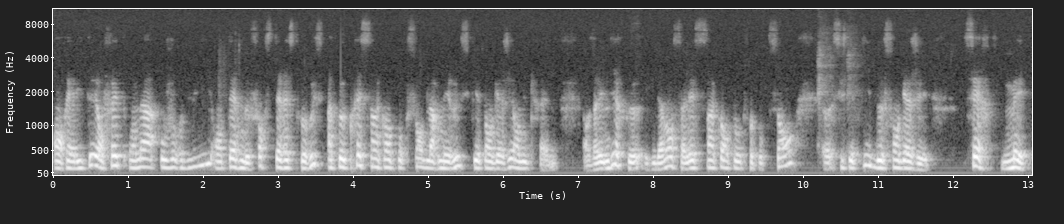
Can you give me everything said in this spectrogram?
en réalité, en fait, on a aujourd'hui, en termes de forces terrestres russes, à peu près 50% de l'armée russe qui est engagée en Ukraine. Alors vous allez me dire que, évidemment, ça laisse 50 autres pourcents euh, susceptibles de s'engager. Certes, mais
